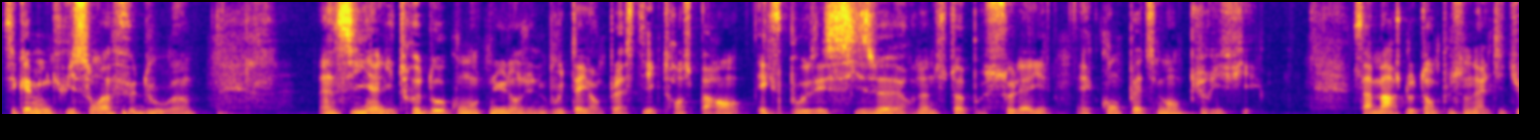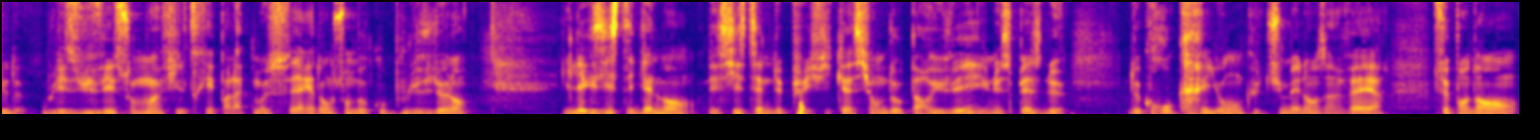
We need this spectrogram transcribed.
C'est comme une cuisson à feu doux. Hein. Ainsi, un litre d'eau contenu dans une bouteille en plastique transparent, exposé 6 heures non-stop au soleil, est complètement purifié. Ça marche d'autant plus en altitude, où les UV sont moins filtrés par l'atmosphère et donc sont beaucoup plus violents. Il existe également des systèmes de purification d'eau par UV, une espèce de, gros crayon que tu mets dans un verre. Cependant,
